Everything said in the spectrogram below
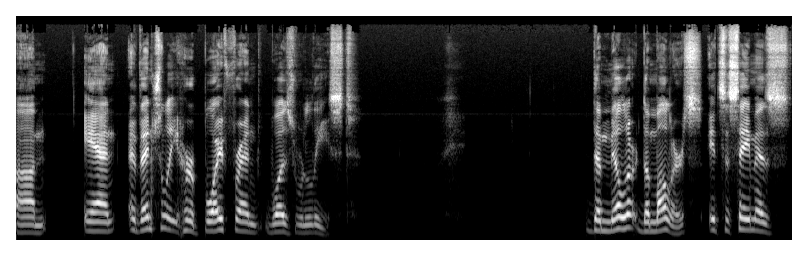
um, and eventually her boyfriend was released. The Miller, the Mullers, it's the same as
